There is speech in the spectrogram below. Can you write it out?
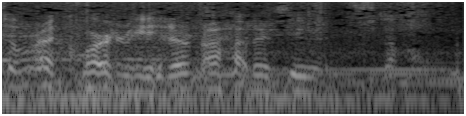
Don't record me. I don't know how to do it. Stop.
